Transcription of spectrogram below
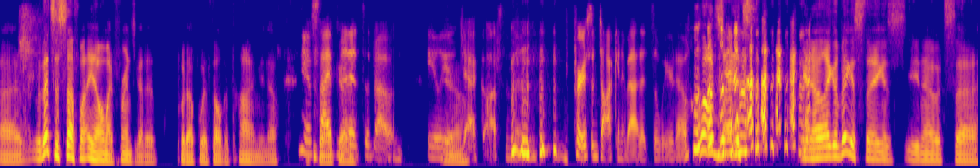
uh that's the stuff you know all my friends got to put up with all the time you know yeah, It's five like, uh, minutes about alien Yeah. jack offs, and then the person talking about it's a weirdo. Well, it's, it's you know, like the biggest thing is, you know, it's uh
